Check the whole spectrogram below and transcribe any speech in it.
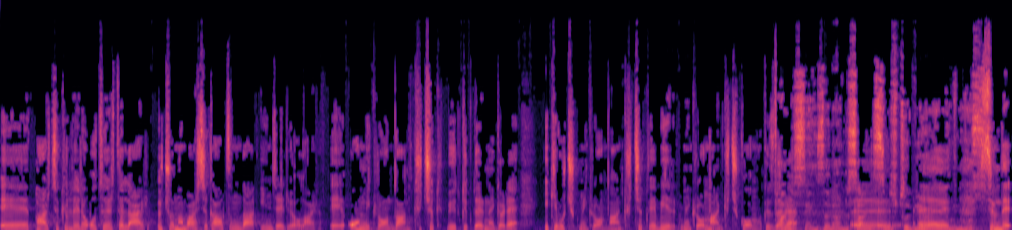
E, partikülleri otoriteler 3 ana başlık altında inceliyorlar. E, 10 mikrondan küçük büyüklüklerine göre, 2,5 mikrondan küçük ve 1 mikrondan küçük olmak üzere. Hangisi en zararlısı, hangisini tutabiliyor Evet. burnumuz? Şimdi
